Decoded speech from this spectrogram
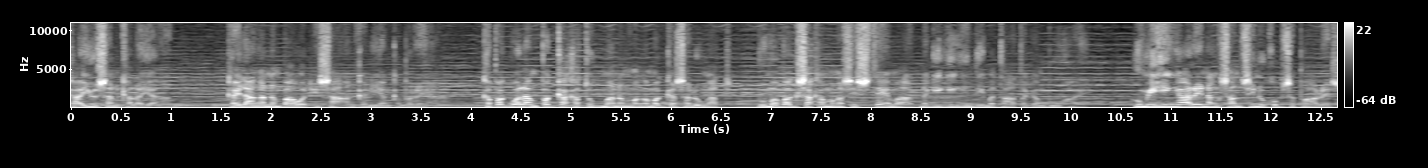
kaayusan kalayaan. Kailangan ng bawat isa ang kaniyang kapareha. Kapag walang pagkakatugma ng mga magkasalungat, bumabagsak ang mga sistema at nagiging hindi matatag ang buhay. Humihinga rin ang sansinukob sa pares,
